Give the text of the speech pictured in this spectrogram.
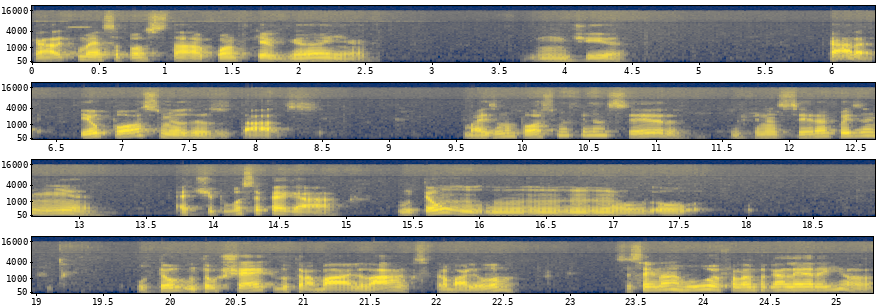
cara começa a postar quanto que ele ganha um dia, cara, eu posso meus resultados, mas eu não posso meu financeiro. Meu financeiro é coisa minha. É tipo você pegar um teu, um, um, um, o teu, o teu cheque do trabalho lá, que você trabalhou, você sair na rua falando pra galera aí, ó,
